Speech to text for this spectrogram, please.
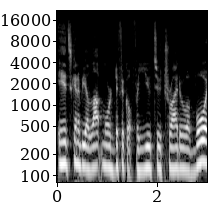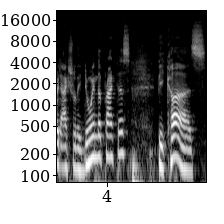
it's going to be a lot more difficult for you to try to avoid actually doing the practice because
